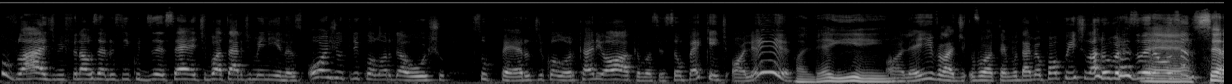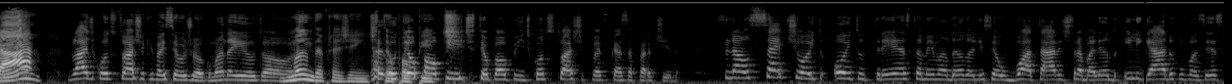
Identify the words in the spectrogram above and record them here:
o Vladimir, final 0517. Boa tarde, meninas. Hoje o tricolor gaúcho supera o tricolor carioca. Vocês são pé quente. Olha aí. Olha aí, hein? Olha aí, Vlad. Vou até mudar meu palpite lá no Brasileirão. É, será? Vlad, quanto tu acha que vai ser o jogo? Manda aí o teu, Manda pra gente o teu teu palpite. palpite. Teu palpite. Quanto tu acha que vai ficar essa partida? Final 7883, também mandando ali seu boa tarde, trabalhando e ligado com vocês.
